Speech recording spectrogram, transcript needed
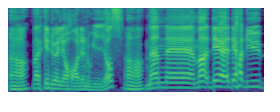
Ja. Varken du eller jag har det nog i oss. Ja. Men eh, det, det hade ju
